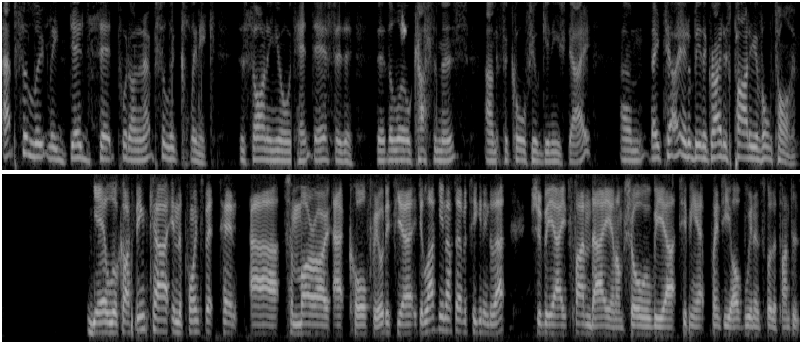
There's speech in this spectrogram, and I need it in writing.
absolutely dead set put on an absolute clinic designing your tent there for the, the, the loyal customers um, for Caulfield Guineas Day. Um, they tell it'll be the greatest party of all time. Yeah, look, I think uh, in the PointsBet tent uh, tomorrow at Caulfield, if you're, if you're lucky enough to have a ticket into that, should be a fun day, and I'm sure we'll be uh, tipping out plenty of winners for the punters.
